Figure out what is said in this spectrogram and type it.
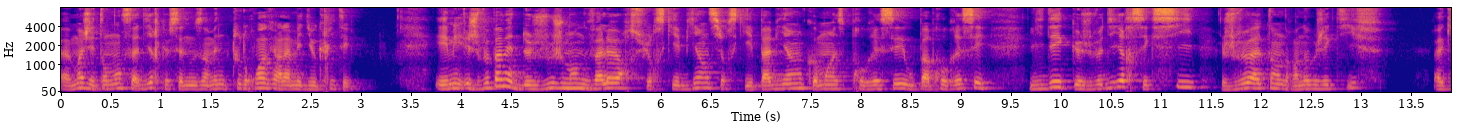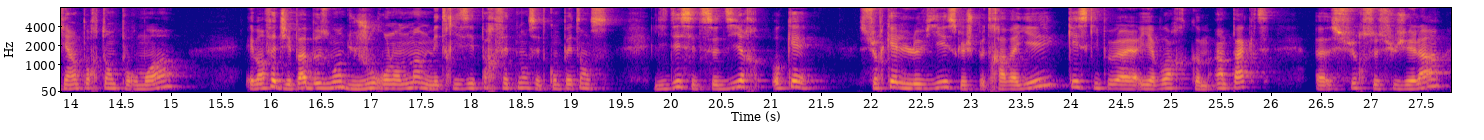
euh, moi j'ai tendance à dire que ça nous amène tout droit vers la médiocrité. Et mais je veux pas mettre de jugement de valeur sur ce qui est bien, sur ce qui est pas bien, comment est-ce progresser ou pas progresser. L'idée que je veux dire, c'est que si je veux atteindre un objectif euh, qui est important pour moi, et eh ben en fait, j'ai pas besoin du jour au lendemain de maîtriser parfaitement cette compétence. L'idée, c'est de se dire, ok, sur quel levier est-ce que je peux travailler? Qu'est-ce qui peut y avoir comme impact euh, sur ce sujet-là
